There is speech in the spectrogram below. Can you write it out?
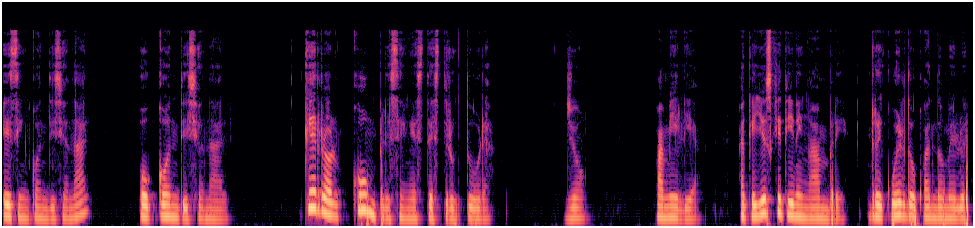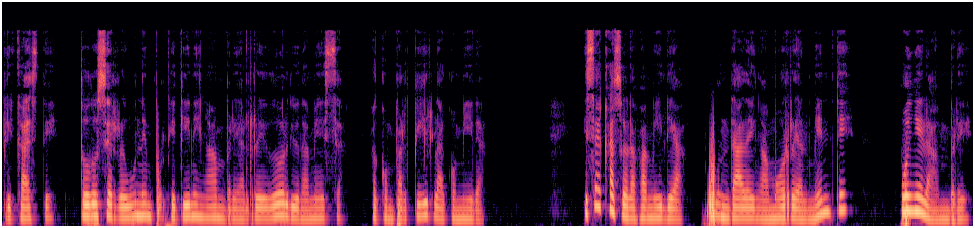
¿Es incondicional o condicional? ¿Qué rol cumples en esta estructura? Yo, familia, aquellos que tienen hambre, recuerdo cuando me lo explicaste, todos se reúnen porque tienen hambre alrededor de una mesa a compartir la comida. ¿Es acaso la familia fundada en amor realmente o en el hambre.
